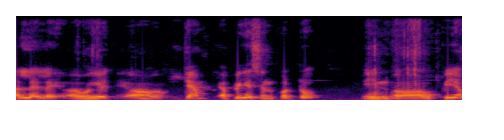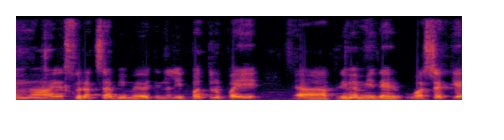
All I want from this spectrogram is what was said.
ಅಲ್ಲಲ್ಲೇ ಕ್ಯಾಂಪ್ ಅಪ್ಲಿಕೇಶನ್ ಕೊಟ್ಟು in P M Suraksha Bima ಯೋಜನೆಯಲ್ಲಿ ಇಪ್ಪತ್ತು ರೂಪಾಯಿ ಪ್ರೀಮಿಯಂ ಇದೆ ವರ್ಷಕ್ಕೆ.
